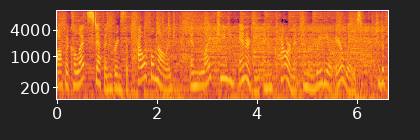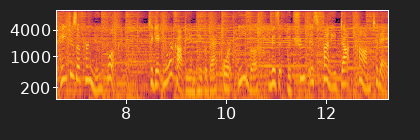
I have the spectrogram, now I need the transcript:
Author Colette Steffen brings the powerful knowledge and life changing energy and empowerment from the radio airwaves to the pages of her new book. To get your copy in paperback or ebook, visit thetruthisfunny.com today.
